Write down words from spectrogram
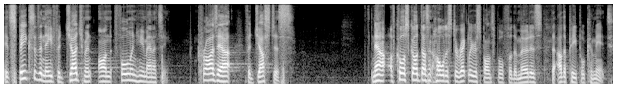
It speaks of the need for judgment on fallen humanity, it cries out for justice. Now, of course, God doesn't hold us directly responsible for the murders that other people commit.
